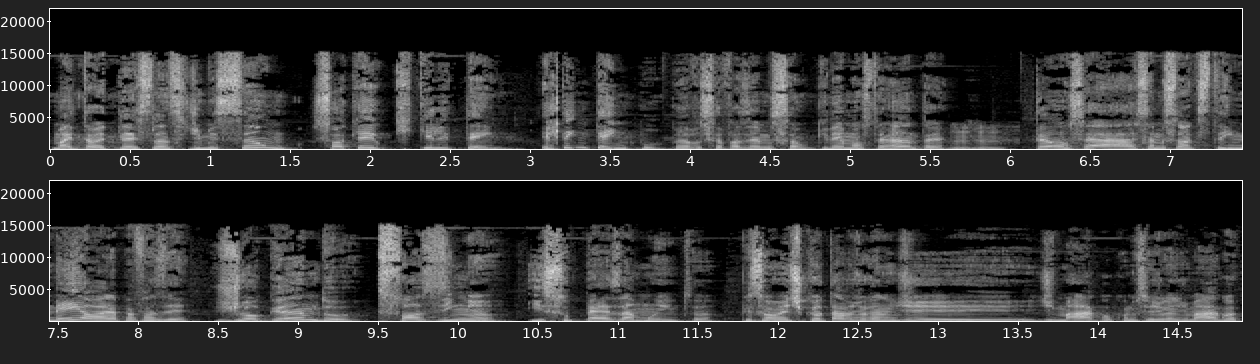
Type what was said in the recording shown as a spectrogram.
Mas então, ele tem esse lance de missão, só que aí o que, que ele tem? Ele tem tempo pra você fazer a missão, que nem Monster Hunter. Então, se a- essa missão aqui você tem meia hora pra fazer. Jogando sozinho, isso pesa muito. Principalmente que eu tava jogando de, de mago, comecei jogando de mago,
